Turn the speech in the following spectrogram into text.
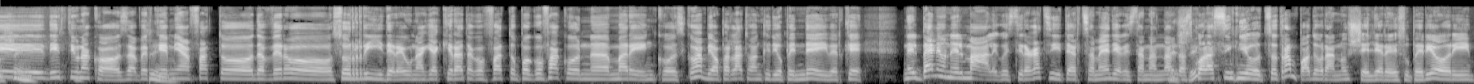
di sì. dirti una cosa perché sì. mi ha fatto davvero sorridere una chiacchierata che ho fatto poco fa con Marenco. Siccome abbiamo parlato anche di Open Day, perché nel bene o nel male questi ragazzi di terza media che stanno andando Eh a sì. scuola a Signozzo tra un po' dovranno scegliere le superiori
